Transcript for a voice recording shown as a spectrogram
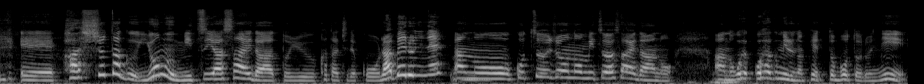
えー、ハッシュタグ読む三ツ矢サイダーという形で、こう、ラベルにね、あの、こう通常の三ツ矢サイダーの、あの、500ミリのペットボトルに、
